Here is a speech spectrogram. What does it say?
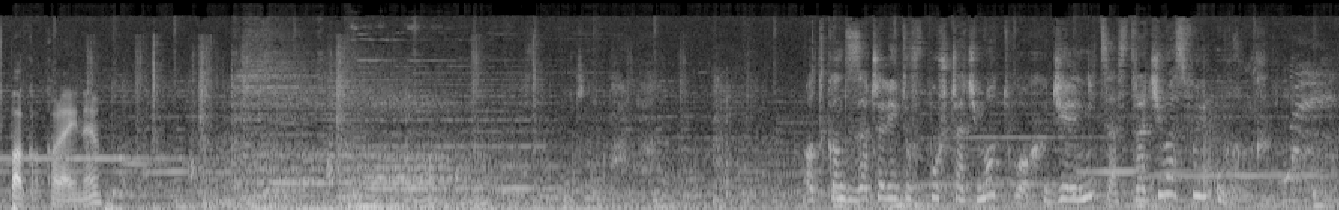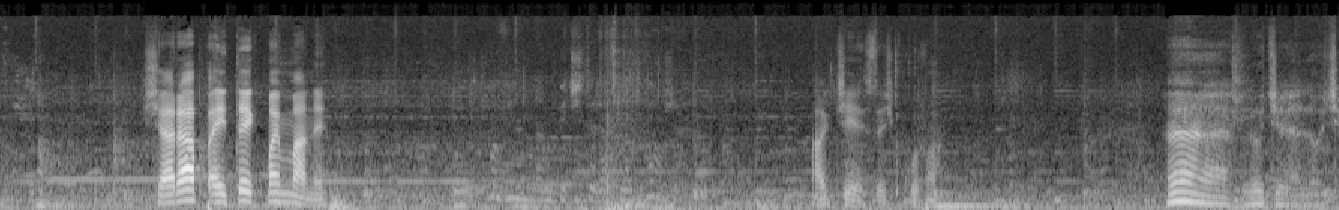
Spoko, kolejny. Odkąd zaczęli tu wpuszczać motłoch, dzielnica straciła swój urok. Shut up and take my money. Powinnam być teraz na dworze. A gdzie jesteś, kurwa? Ech, ludzie, ludzie.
